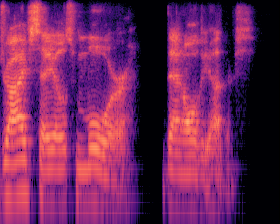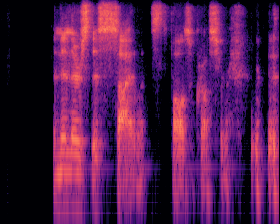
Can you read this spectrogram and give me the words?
drive sales more than all the others? And then there's this silence falls across the room.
